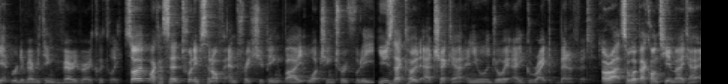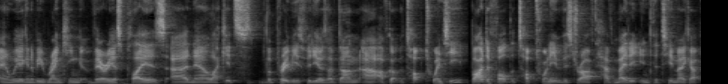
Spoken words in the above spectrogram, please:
get rid of everything very, very quickly. So, like I said, 20% off and free shipping by watching True Footy. Use that code at checkout and you will enjoy a great benefit. All right, so we're back on Tier Maker and we are going to be ranking various players. Uh, now, like it's the previous videos I've done, uh, I've got the top 20. By default, the top 20 of this draft have made it into the Tier Maker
